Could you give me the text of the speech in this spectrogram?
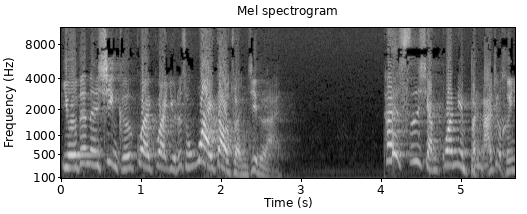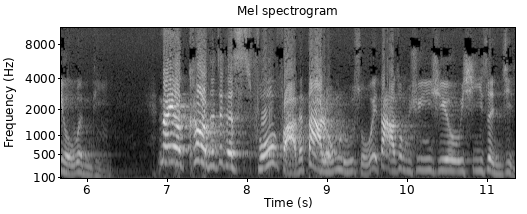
有的呢性格怪怪，有的从外道转进来，他的思想观念本来就很有问题。那要靠着这个佛法的大熔炉，所谓大众熏修西圣境，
